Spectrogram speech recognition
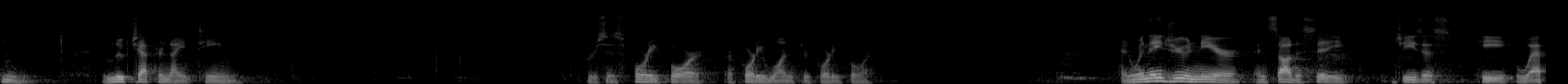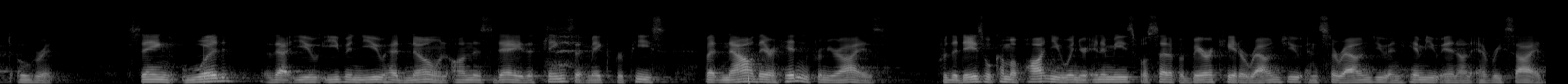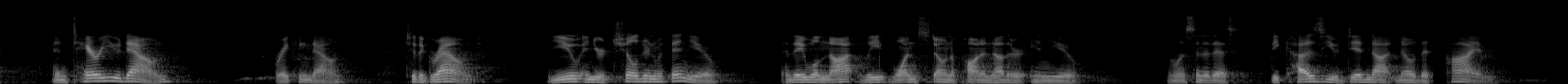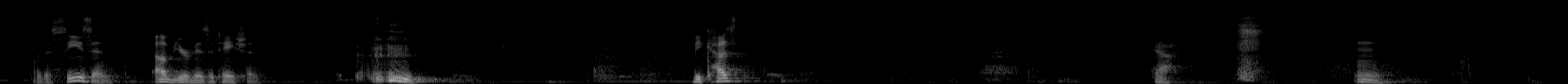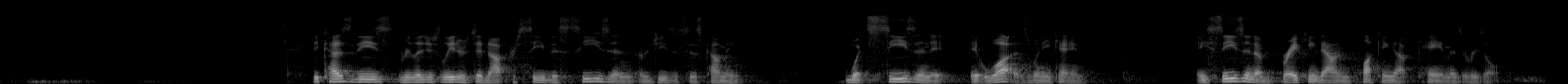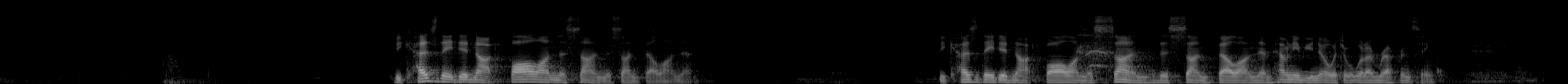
Hmm. Luke chapter 19, verses 44 or 41 through 44. And when they drew near and saw the city, Jesus, he wept over it, saying, Would that you, even you, had known on this day the things that make for peace, but now they are hidden from your eyes. For the days will come upon you when your enemies will set up a barricade around you and surround you and hem you in on every side and tear you down, breaking down, to the ground, you and your children within you, and they will not leave one stone upon another in you. And listen to this because you did not know the time or the season of your visitation. because Mm. Because these religious leaders did not perceive the season of Jesus' coming, what season it, it was when he came, a season of breaking down and plucking up came as a result. Because they did not fall on the sun, the sun fell on them. Because they did not fall on the sun, this sun fell on them. How many of you know what, what I'm referencing?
